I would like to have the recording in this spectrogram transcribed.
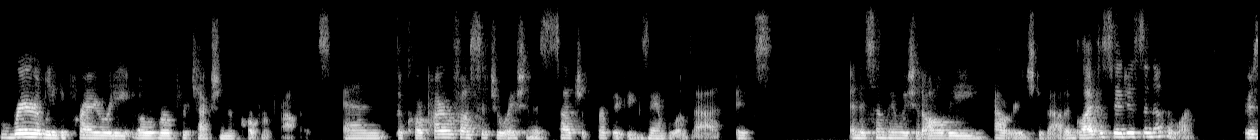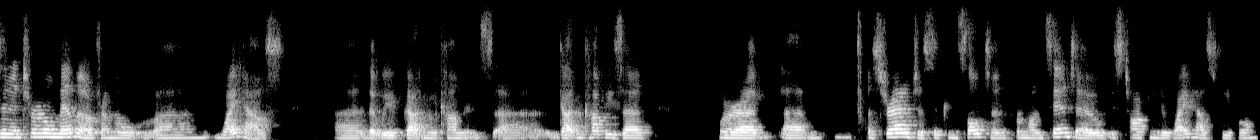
rarely the priority over protection of corporate profits, and the chlorpyrifos situation is such a perfect example of that. It's and it's something we should all be outraged about. And glyphosate is another one. There's an internal memo from the um, White House uh, that we've gotten comments, uh, gotten copies of, where a, um, a strategist, a consultant for Monsanto is talking to White House people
